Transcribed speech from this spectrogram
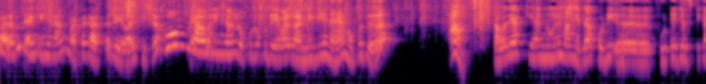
බලමු දැන් එහෙනම් මට ගත්ත දේවල් ටික. හෝම් ව්‍යාවලින් නම් ලොකු ලොකු දේවල් ගන්න ගියේ නෑ. මොකද ආ තව දෙයක් කියන්න ඕනේ මම එදා පොඩි ෆුටේජස් ටිකක්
